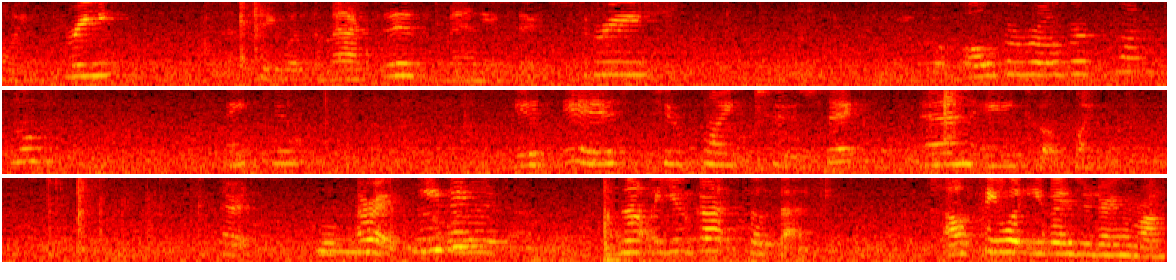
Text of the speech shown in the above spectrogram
point three. Let's see what the max is, menu six three. You go over, over, come on, move. Thank you. It is two point two six and a twelve point. There it is. Mm-hmm. Alright, easy? It's not what you got, so sad. I'll see what you guys are doing wrong.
